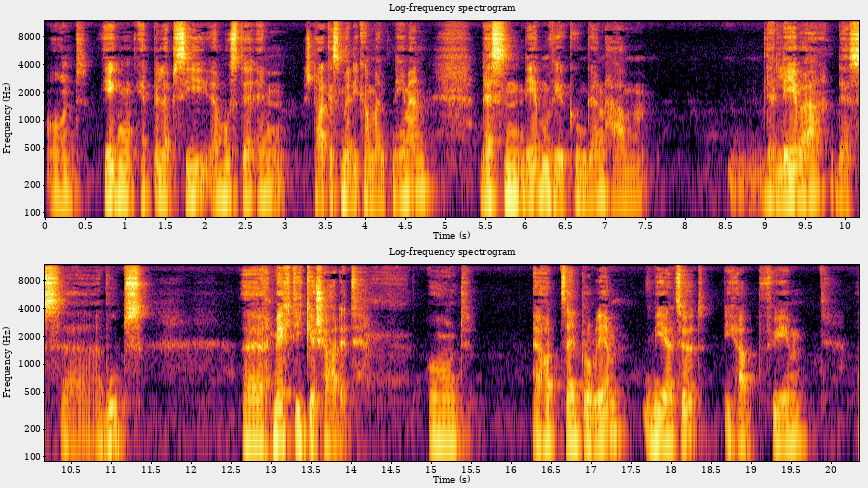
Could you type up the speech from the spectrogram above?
und gegen Epilepsie er musste ein starkes Medikament nehmen, dessen Nebenwirkungen haben der Leber des äh, Bubs äh, mächtig geschadet. Und er hat sein Problem mir erzählt. Ich habe für ihn äh,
